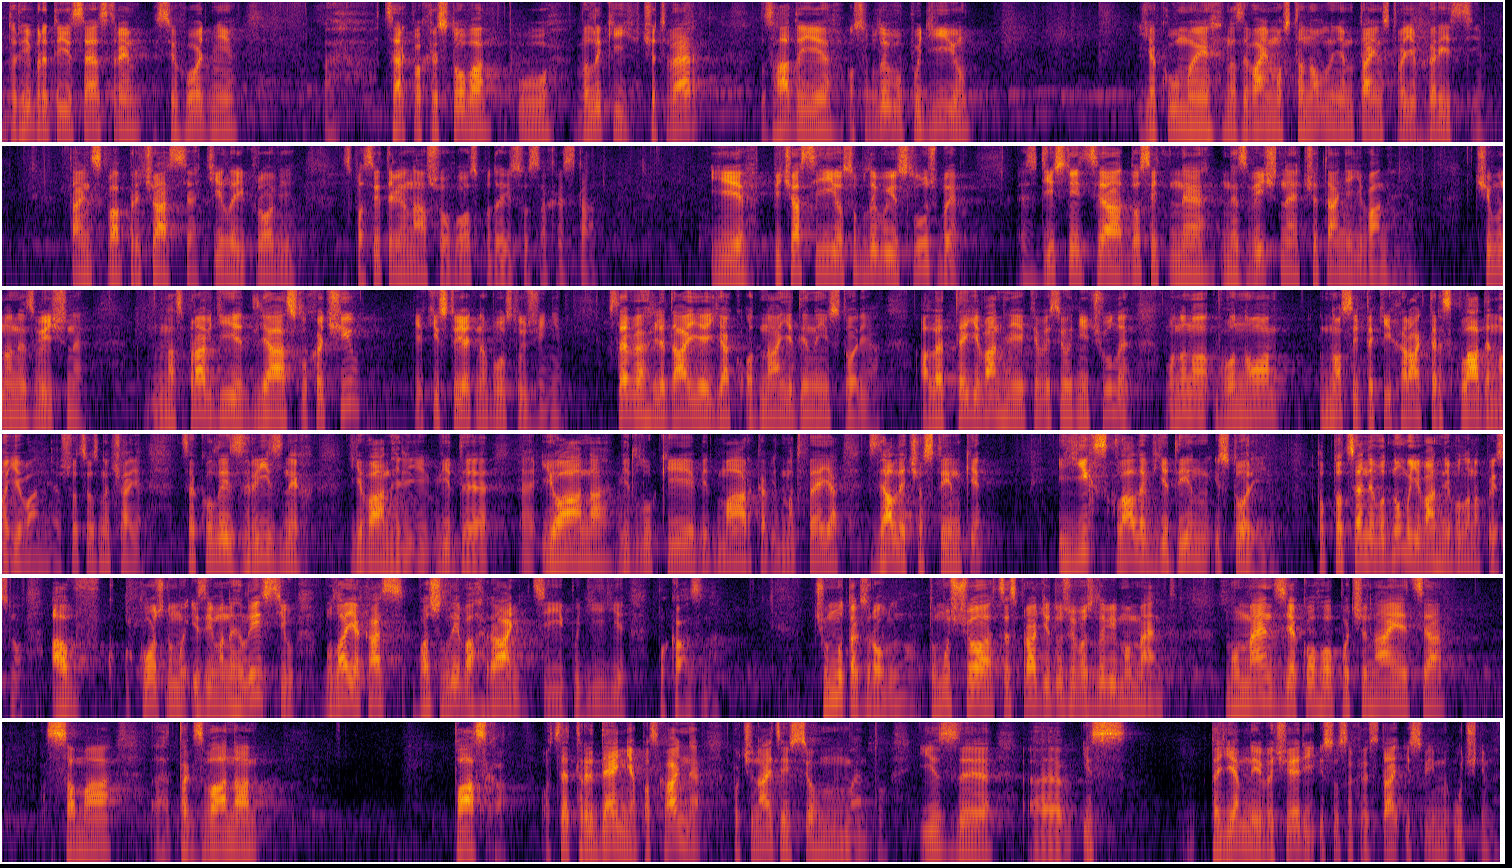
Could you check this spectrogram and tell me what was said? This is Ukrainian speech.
Дорогі брати і сестри, сьогодні е, Церква Христова у Великий Четвер згадує особливу подію, яку ми називаємо встановленням таїнства Євхаристії, таїнства причастя, тіла і крові Спасителя нашого Господа Ісуса Христа. І під час цієї особливої служби здійснюється досить не- незвичне читання Євангелія. Чим воно незвичне? Насправді для слухачів, які стоять на богослужінні, все виглядає як одна єдина історія. Але те Євангеліє, яке ви сьогодні чули, воно, воно носить такий характер складеного Євангелія. Що це означає? Це коли з різних Євангелій від е, Іоанна, від Луки, від Марка, від Матфея взяли частинки і їх склали в єдину історію. Тобто це не в одному Євангелії було написано, а в кожному із євангелистів була якась важлива грань цієї події показана. Чому так зроблено? Тому що це справді дуже важливий момент. Момент, з якого починається сама е, так звана Пасха. Оце тридення пасхальне починається із цього моменту, із, е, е, із таємної вечері Ісуса Христа із своїми учнями.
